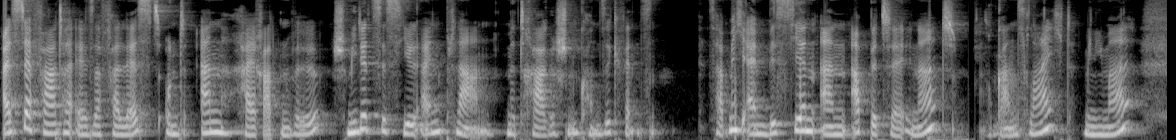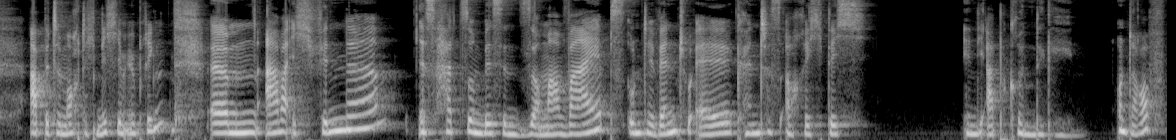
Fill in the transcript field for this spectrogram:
Als der Vater Elsa verlässt und Anne heiraten will, schmiedet Cecile einen Plan mit tragischen Konsequenzen. Es hat mich ein bisschen an Abbitte erinnert, so ganz leicht, minimal. Abbitte mochte ich nicht im Übrigen. Ähm, aber ich finde, es hat so ein bisschen Sommer-Vibes und eventuell könnte es auch richtig in die Abgründe gehen. Und darauf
